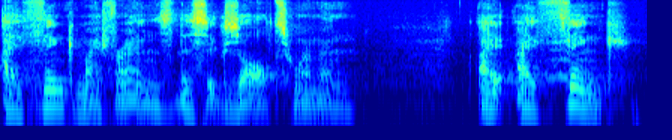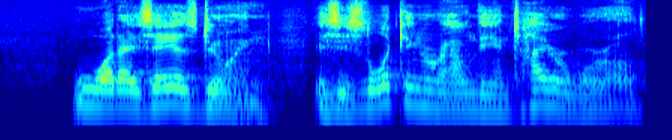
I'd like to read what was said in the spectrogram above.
I think, my friends, this exalts women. I, I think what Isaiah is doing is he's looking around the entire world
